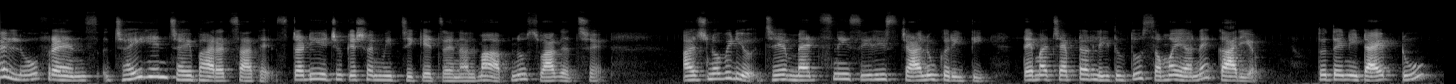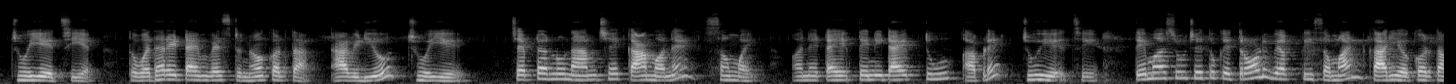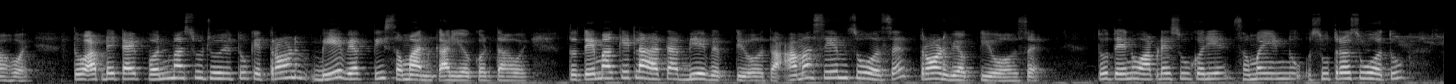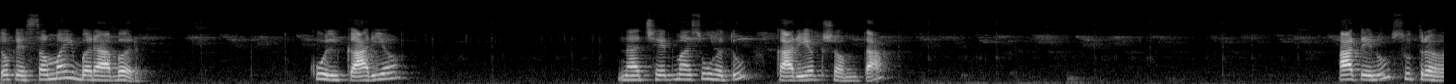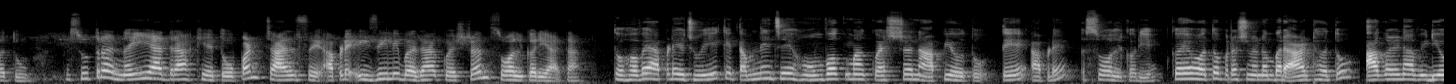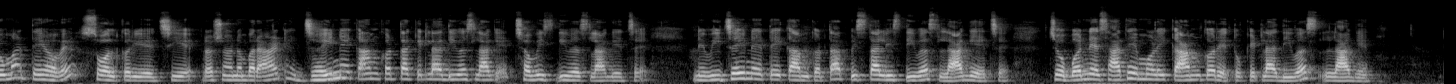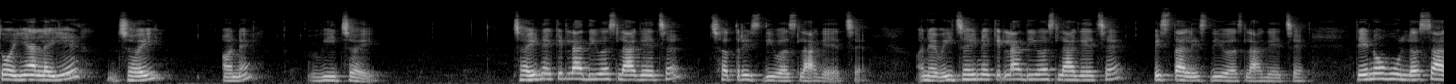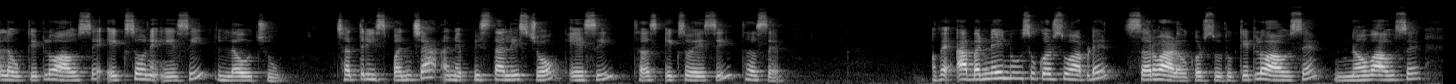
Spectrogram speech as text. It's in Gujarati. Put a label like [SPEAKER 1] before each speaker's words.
[SPEAKER 1] હેલો ફ્રેન્ડ્સ, જય હિન્દ, જય ભારત સાથે સ્ટડી એજ્યુકેશન વિથ જીકે ચેનલમાં આપનું સ્વાગત છે. આજનો વીડિયો જે મેથ્સની સિરીઝ ચાલુ કરી હતી, તેમાં ચેપ્ટર લીધું હતું સમય અને કાર્ય. તો તેની ટાઈપ ટુ જોઈએ છીએ. તો વધારે ટાઈમ વેસ્ટ ન કરતા આ વીડિયો જોઈએ. ચેપ્ટરનું નામ છે કામ અને સમય. અને ટાઈપ તેની ટાઈપ ટુ આપણે જોઈએ છીએ. તેમાં શું છે તો કે ત્રણ વ્યક્તિ સમાન કાર્ય કરતા હોય. તો આપણે ટાઈપ વનમાં શું જોયું હતું કે ત્રણ, બે વ્યક્તિ સમાન કાર્ય કરતા હોય. તો તેમાં કેટલા હતા? બે વ્યક્તિઓ હતા. આમાં સેમ શું હશે? ત્રણ વ્યક્તિઓ હશે. તો તેનું આપણે શું કરીએ? સમયનું સૂત્ર શું હતું? તો કે સમય બરાબર કુલ કાર્ય ના છેદમાં શું હતું? કાર્યક્ષમતા. આ તેનું સૂત્ર હતું. સૂત્ર નહીં યાદ રાખીએ તો પણ ચાલશે. આપણે ઇઝીલી બધા ક્વેશ્ચન સોલ્વ કર્યા હતા. તો હવે આપણે જોઈએ કે તમને જે હોમવર્કમાં ક્વેશ્ચન આપ્યો હતો, તે આપણે સોલ્વ કરીએ. કયો હતો? પ્રશ્ન નંબર આઠ હતો. આગળના વિડીયોમાં તે હવે સોલ્વ કરીએ છીએ. પ્રશ્ન નંબર આઠ, જઈને કામ કરતાં કેટલા દિવસ લાગે? છવ્વીસ દિવસ લાગે છે. ને વિજયને તે કામ કરતાં પિસ્તાલીસ દિવસ લાગે છે. જો બંને સાથે મળી કામ કરે તો કેટલા દિવસ લાગે? તો અહીંયા લઈએ. જય અને વિજય. જયને કેટલા દિવસ લાગે છે? છત્રીસ દિવસ લાગે છે. અને વિજયને કેટલા દિવસ લાગે છે? પિસ્તાલીસ દિવસ લાગે છે. તેનો હું લસા લઉં કેટલો આવશે? એકસો ને એંસી લઉં છું. છત્રીસ પંચા અને પિસ્તાલીસ ચોક એંસી થશે એકસો એંસી થશે. હવે આ બંનેનું શું કરશું આપણે? સરવાળો કરશું. તો કેટલો આવશે? નવ આવશે.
